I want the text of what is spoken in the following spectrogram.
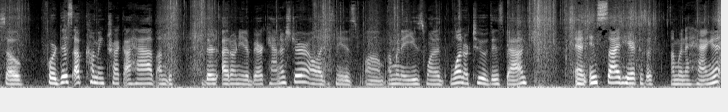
So for this upcoming trek I have, I'm just there, I don't need a bear canister. All I just need is um, I'm going to use one, of, one or two of these bags. And inside here, because I'm going to hang it,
